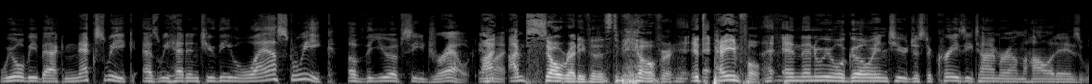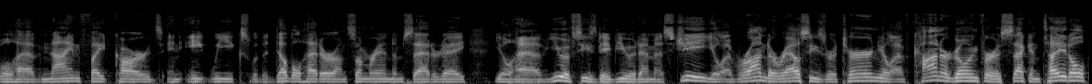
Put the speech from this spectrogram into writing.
We will be back next week as we head into the last week of the UFC drought. I, I'm so ready for this to be over. It's painful. and then we will go into just a crazy time around the holidays. We'll have nine fight cards in eight weeks with a doubleheader on some random Saturday. You'll have UFC's debut at MSG. You'll have Ronda Rousey's return. You'll have Conor going for his second title.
